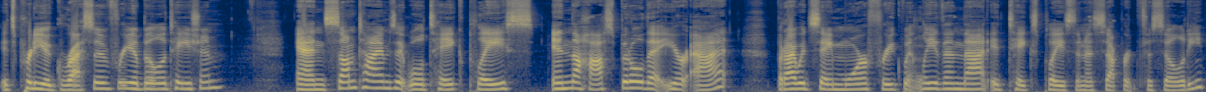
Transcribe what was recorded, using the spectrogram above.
it's pretty aggressive rehabilitation, and sometimes it will take place in the hospital that you're at. But I would say more frequently than that, it takes place in a separate facility.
